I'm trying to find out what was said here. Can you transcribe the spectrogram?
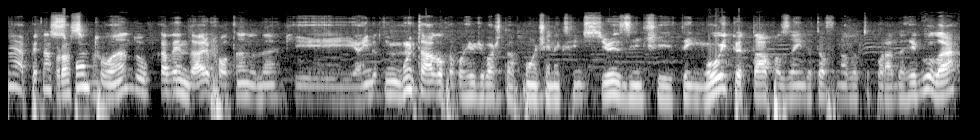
É, apenas Próximo. pontuando o calendário faltando, né? Que ainda tem muita água para correr debaixo da ponte aí na Xfinity Series. A gente tem oito etapas ainda até o final da temporada regular,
